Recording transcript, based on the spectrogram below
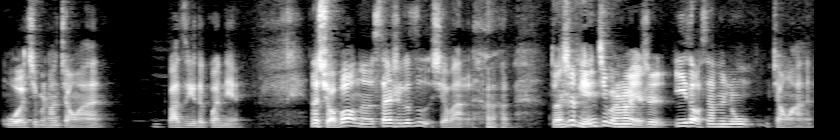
我基本上讲完，把自己的观点。那小报呢，三十个字写完，短视频基本上也是一到三分钟讲完，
